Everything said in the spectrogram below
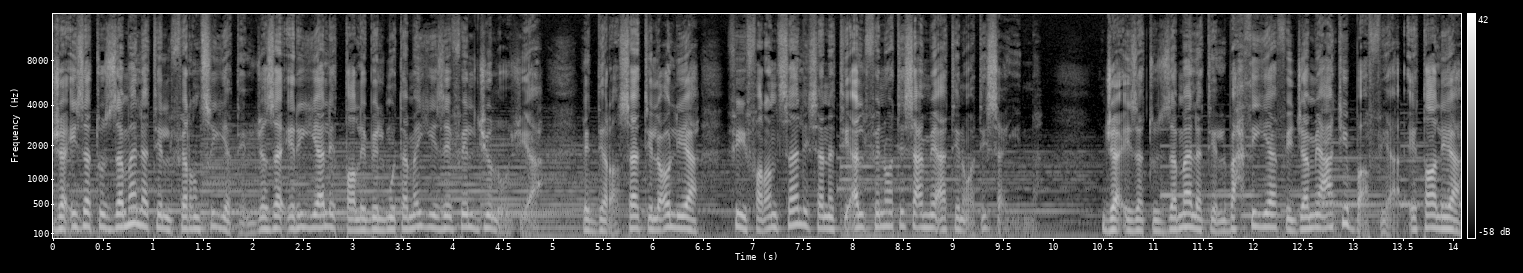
جائزة الزمالة الفرنسية الجزائرية للطالب المتميز في الجيولوجيا للدراسات العليا في فرنسا لسنة 1990 جائزة الزمالة البحثية في جامعة بافيا إيطاليا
